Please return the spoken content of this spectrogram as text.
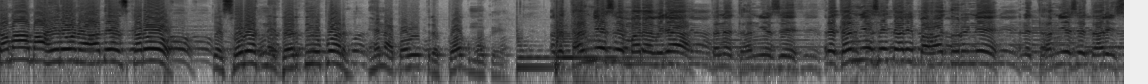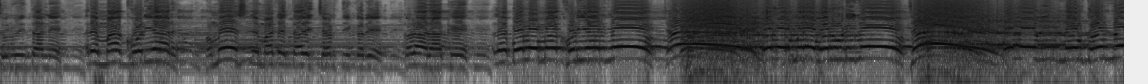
તમામ આહિરોને આદેશ કરો કે સુરતની ધરતી ઉપર એના પવિત્ર પગ મૂકે. અરે ધન્ય છે મારા વીરા તને ધન્ય છે. અરે ધન્ય છે તારી બહાદુરીને અને ધન્ય છે તારી સુરવીરતાને અરે માં ખોડિયાર હંમેશ ને માટે તારી ચડતી કરે કળા રાખે. અરે બોલો માં ખોડિયાર નો બોલો માં વરુડી નો બોલો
